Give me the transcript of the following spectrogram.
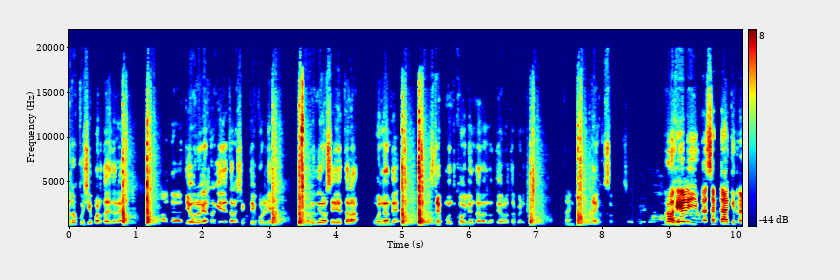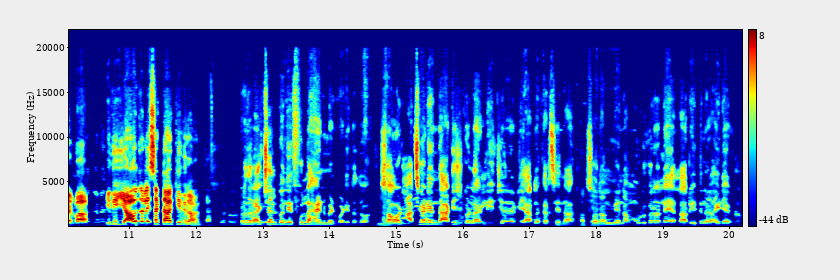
ಎಲ್ಲರೂ ಖುಷಿ ಪಡ್ತಾ ಇದಾರೆ. ಆಗ ದೇವರು ಎಲ್ಲರಿಗೂ ಇದೇ ತರ ಶಕ್ತಿ ಕೊಡ್ಲಿ. ಮುಂದಿನ ವರ್ಷ ಇದೇ ತರ ಒಂದೊಂದೇ ಸ್ಟೆಪ್ ಮುಂದಕ್ಕೆ ಹೋಗ್ಲಿ ಅಂತ ನಾನು ದೇವ್ರ ಹತ್ರ ಬೇಡ್ತೀನಿ. Thank you thank you so bro ಹೇಳಿ ಇವಾಗ ಸೆಟ್ ಹಾಕಿದ್ರಲ್ವಾ? ಇದು ಯಾವ್ದ್ರಲ್ಲಿ ಸೆಟ್ ಹಾಕಿದಿರಾ ಅಂತ? ಬ್ರದರ್ ಆಕ್ಚುಲ್ ಬಂದಿ ಫುಲ್ ಹ್ಯಾಂಡ್ ಮೇಡ್ ಮಾಡಿರೋದು ಸೊ ಆಚೆಗಡೆಯಿಂದ ಕಡೆಯಿಂದ ಆರ್ಟಿಸ್ಟ್ಗಳಾಗ್ಲಿ ಇಂಜಿನಿಯರ್ ಆಗ್ಲಿ ಯಾರನ್ನ ಕರ್ಸಿಲ್ಲ. ಸೊ ನಮ್ಮ ನಮ್ಮ ಹುಡುಗರಲ್ಲೇ ಎಲ್ಲಾರು ಇದನ್ನ ಐಡಿಯಾಗಳು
